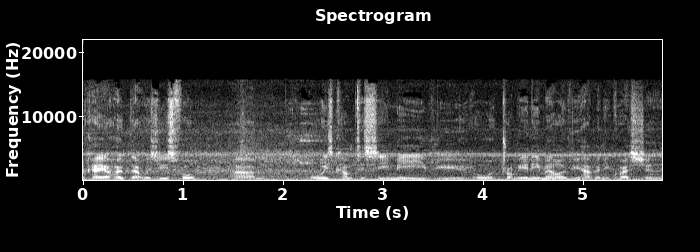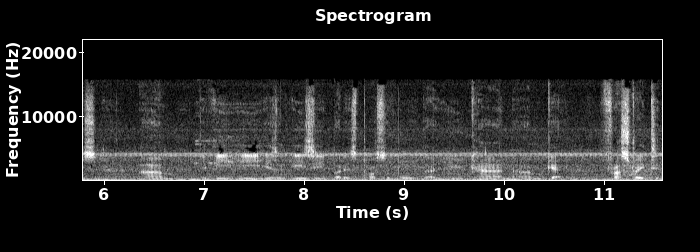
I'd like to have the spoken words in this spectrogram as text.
Okay, I hope that was useful. Um, always come to see me if you, or drop me an email if you have any questions. Um, the EE isn't easy, but it's possible that you can um, get frustrated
